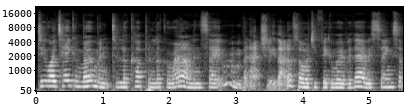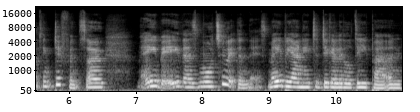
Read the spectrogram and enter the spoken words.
Do I take a moment to look up and look around and say, hmm, but actually that authority figure over there is saying something different. So maybe there's more to it than this. Maybe I need to dig a little deeper and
